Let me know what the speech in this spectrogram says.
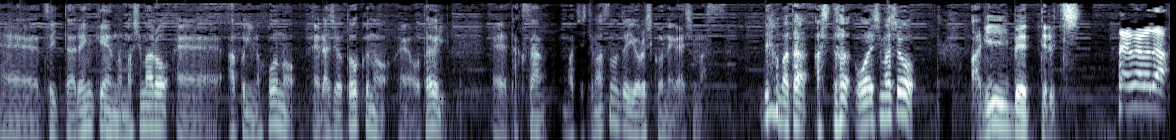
えー、Twitter 連携のマシュマロ、えーアプリの方の、えーラジオトークの、えーお便り、えーたくさんお待ちしてますので、よろしくお願いします。ではまた明日お会いしましょう。アリーベッテルチ。さよならだ。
